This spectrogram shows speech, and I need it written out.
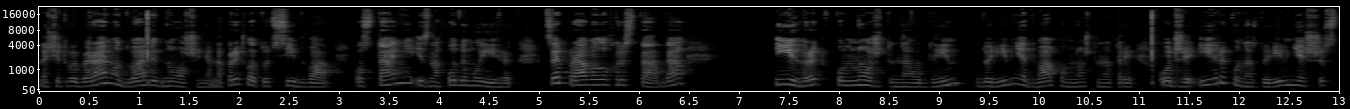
Значить, вибираємо два відношення. Наприклад, оці два останні і знаходимо y. Це правило Христа. Да? y помножити на 1 дорівнює 2 помножити на 3. Отже, y у нас дорівнює 6.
